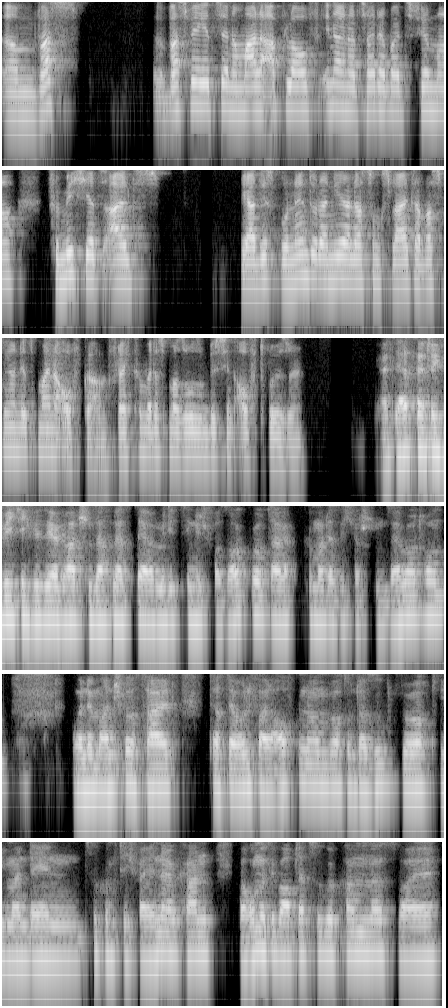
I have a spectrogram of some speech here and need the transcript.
Ähm, was, was wäre jetzt der normale Ablauf in einer Zeitarbeitsfirma für mich jetzt als ja, Disponent oder Niederlassungsleiter, was wären jetzt meine Aufgaben? Vielleicht können wir das mal so, so ein bisschen aufdröseln. Als erstes natürlich wichtig, wie Sie ja gerade schon sagten, dass der medizinisch versorgt wird. Da kümmert er sich ja schon selber drum. Und im Anschluss halt, dass der Unfall aufgenommen wird, untersucht wird, wie man den zukünftig verhindern kann, warum es überhaupt dazu gekommen ist, weil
